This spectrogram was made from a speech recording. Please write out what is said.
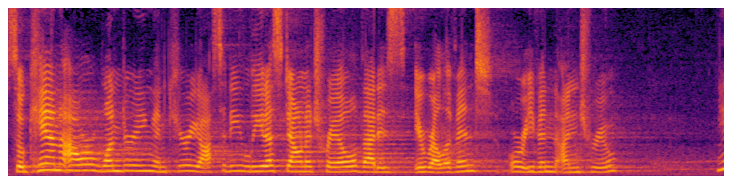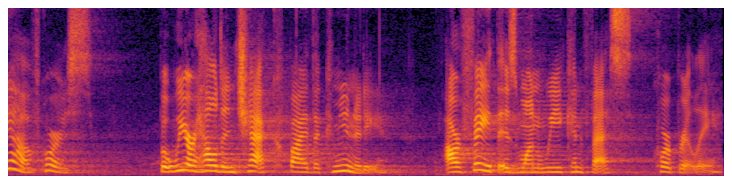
So, can our wondering and curiosity lead us down a trail that is irrelevant or even untrue? Yeah, of course. But we are held in check by the community. Our faith is one we confess corporately.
